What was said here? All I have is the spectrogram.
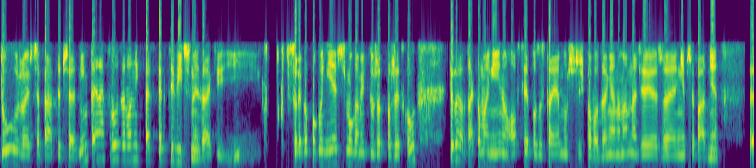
dużo jeszcze pracy przed nim. Jednak był zawodnik perspektywiczny, tak? I, z którego Pogoń jeszcze mogła mieć dużo pożytku. Wybrał taką, a nie inną opcję. Pozostaje mu życzyć powodzenia. No mam nadzieję, że nie przepadnie yy,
